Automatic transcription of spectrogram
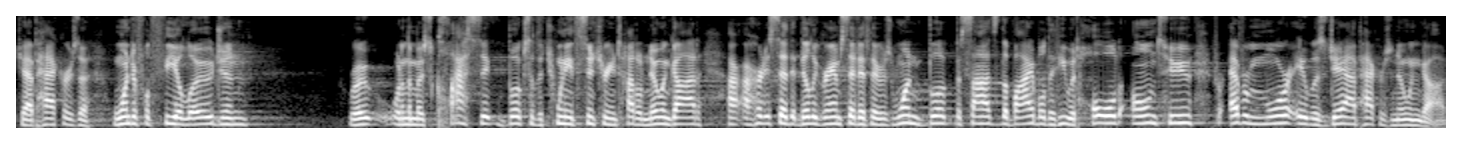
J.I. Packer is a wonderful theologian, wrote one of the most classic books of the 20th century entitled Knowing God. I heard it said that Billy Graham said if there was one book besides the Bible that he would hold on to forevermore, it was J.I. Packer's Knowing God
